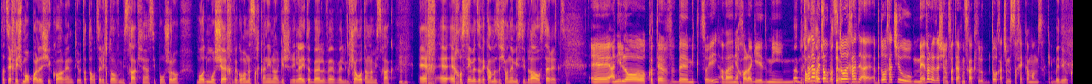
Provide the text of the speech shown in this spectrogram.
אתה צריך לשמור פה על איזושהי קוהרנטיות, אתה רוצה לכתוב משחק שהסיפור שלו מאוד מושך וגורם לשחקנים להרגיש רילייטבל ולקשור אותם למשחק. אה, איך עושים את זה וכמה זה שונה מסדרה או סרט? אה, אני לא כותב במקצועי, אבל אני יכול להגיד מ... בתור אחד בתור- שבסרט, בתור אחד- כן. אה, בתור אחד שהוא מעבר לזה שמפתח משחק, אפילו בתור אחד שמשחק המון משחקים. בדיוק.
